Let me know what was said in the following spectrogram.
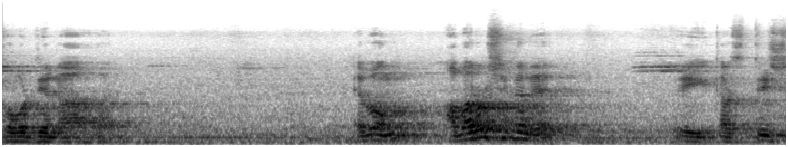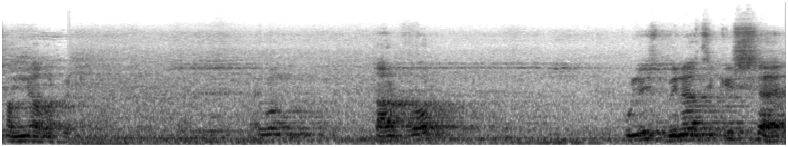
খবর দিয়ে নেওয়া হয় এবং আবারও সেখানে এই তার স্ত্রীর সামনে আবার এবং তারপর পুলিশ বিনা চিকিৎসায়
